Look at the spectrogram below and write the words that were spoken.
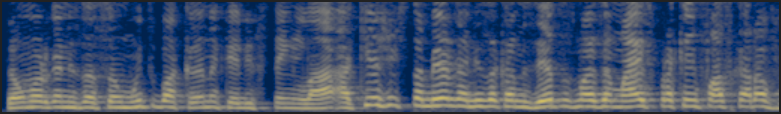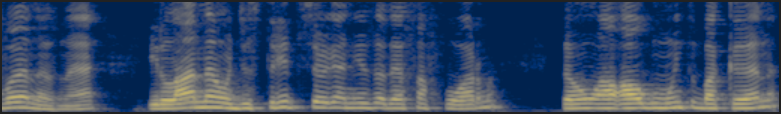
Então, uma organização muito bacana que eles têm lá. Aqui a gente também organiza camisetas, mas é mais para quem faz caravanas, né? E lá não, o distrito se organiza dessa forma. Então, algo muito bacana.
